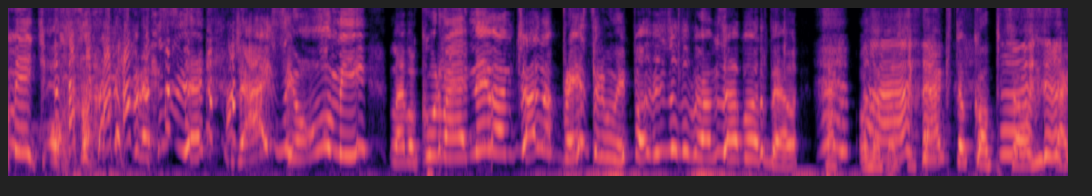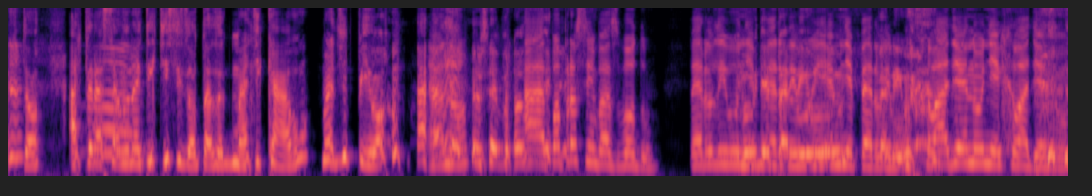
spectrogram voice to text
umyť. Presne, že aj si umí, lebo kurva, ja nemám čas a priestor umyť, pozri, čo tu mám za bordel. Tak ona proste takto kopcom, takto. A teraz sa mnou tých tisíc otázok, máte kávu? Máte pivo? Áno. proste... A poprosím vás vodu. Perlivú, neperlivú, perlivú, jemne perlivú. Chladenú, nechladenú.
